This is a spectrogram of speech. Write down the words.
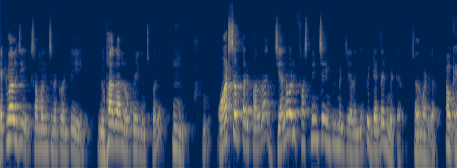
టెక్నాలజీకి సంబంధించినటువంటి విభాగాలను ఉపయోగించుకొని వాట్సాప్ పరిపాలన జనవరి ఫస్ట్ నుంచే ఇంప్లిమెంట్ చేయాలని చెప్పి డెడ్ లైన్ పెట్టారు చంద్రబాబు గారు. ఓకే.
